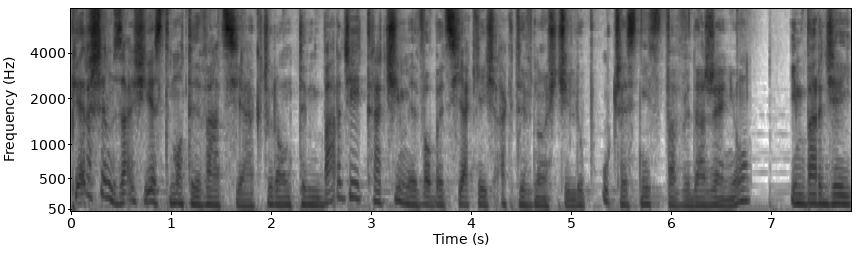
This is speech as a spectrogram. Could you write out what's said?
Pierwszym zaś jest motywacja, którą tym bardziej tracimy wobec jakiejś aktywności lub uczestnictwa w wydarzeniu, im bardziej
